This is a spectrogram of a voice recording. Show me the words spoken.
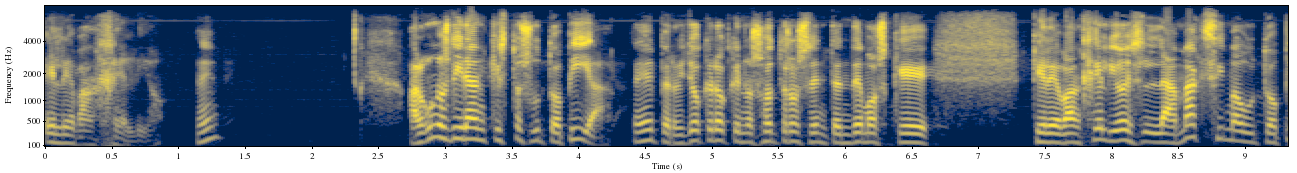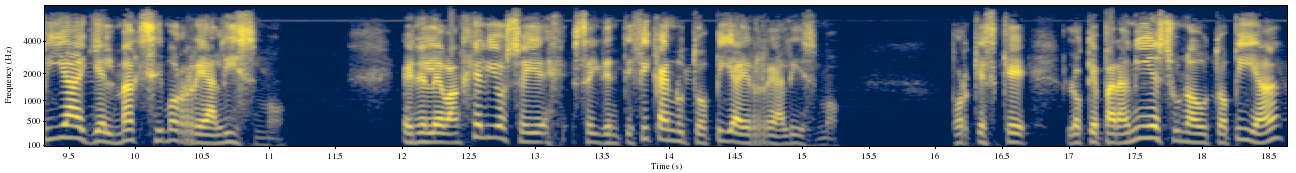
el Evangelio. ¿eh? Algunos dirán que esto es utopía, ¿eh? pero yo creo que nosotros entendemos que el Evangelio es la máxima utopía y el máximo realismo. En el Evangelio se, se identifica en utopía y realismo, porque es que lo que para mí es una utopía,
